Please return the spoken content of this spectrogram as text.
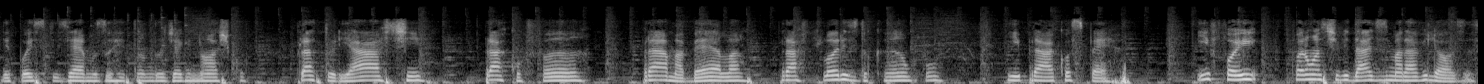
Depois fizemos o retorno do diagnóstico para a Turiarte, para a Cofan, para Amabela, para Flores do Campo e para a Cosper. E foi, foram atividades maravilhosas.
